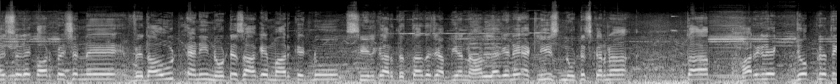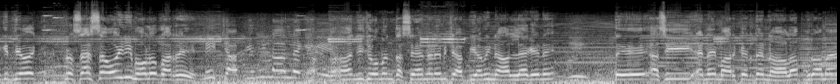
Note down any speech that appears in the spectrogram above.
ਅੱਜ ਸਵੇਰੇ ਕਾਰਪੋਰੇਸ਼ਨ ਨੇ ਵਿਦਆਊਟ ਐਨੀ ਨੋਟਿਸ ਆ ਕੇ ਮਾਰਕੀਟ ਨੂੰ ਸੀਲ ਕਰ ਦਿੱਤਾ, ਤੇ ਚਾਬੀਆਂ ਨਾਲ ਲੈ ਗਏ ਨੇ ਐਟਲੀਸਟ ਨੋਟਿਸ ਕਰਨਾ ਤਾਂ ਹਰ ਇੱਕ ਜੋ ਪ੍ਰਤੀਕਿਰਿਆ ਪ੍ਰੋਸੈਸ ਹੈ ਉਹ ਹੀ ਨਹੀਂ ਫੋਲੋ ਕਰ ਰਹੇ। ਨਹੀਂ ਚਾਬੀਆਂ ਵੀ ਨਾਲ ਲੈ ਕੇ ਗਏ? ਹਾਂਜੀ ਜੋ ਮੈਨੂੰ ਦੱਸਿਆ ਇਹਨਾਂ ਨੇ ਵੀ ਚਾਬੀਆਂ ਵੀ ਨਾਲ ਲੈ ਗਏ ਨੇ। ਜੀ। ਤੇ ਅਸੀਂ ਇਹਨਾਂ ਦੀ ਮਾਰਕੀਟ ਦੇ ਨਾਲ ਆ ਪੂਰਾ ਮੈਂ।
